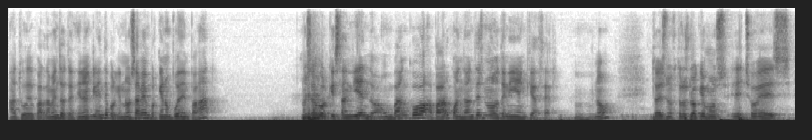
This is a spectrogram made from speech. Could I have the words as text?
a tu departamento de atención al cliente porque no saben por qué no pueden pagar. No sé por qué están yendo a un banco a pagar cuando antes no lo tenían que hacer, ¿no? Entonces, nosotros lo que hemos hecho es,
